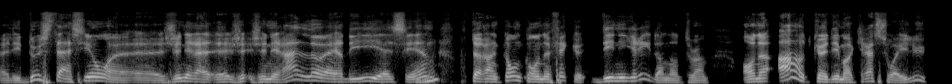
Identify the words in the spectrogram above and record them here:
euh, les deux stations euh, euh, générales, là, RDI et LCN, mm-hmm. pour te rendre compte qu'on ne fait que dénigrer Donald Trump. On a hâte qu'un démocrate soit élu.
